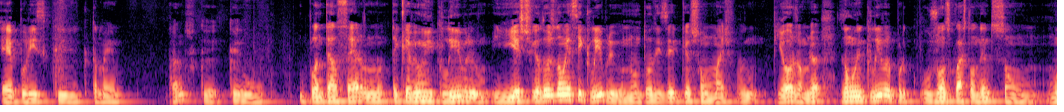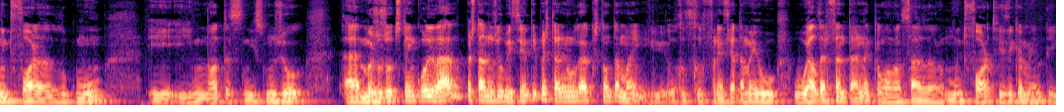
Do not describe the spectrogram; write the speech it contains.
é por isso que, que também, pronto, que, que o, o plantel serve, tem que haver um equilíbrio e estes jogadores dão esse equilíbrio. Não estou a dizer que eles são mais piores ou melhores, dão um equilíbrio porque os 11 que lá estão dentro são muito fora do comum e, e nota-se nisso no jogo. Uh, mas os outros têm qualidade para estar no Gil Vicente e para estar no lugar que estão também. E se referencia também o, o Helder Santana, que é um avançado muito forte fisicamente e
